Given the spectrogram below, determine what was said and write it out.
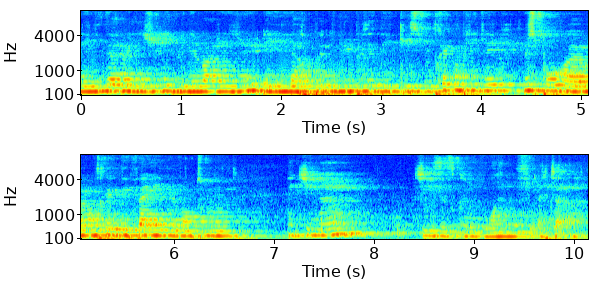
les leaders religieux, ils venaient voir Jésus et ils, leur, ils lui posaient des questions très compliquées juste pour euh, montrer des failles devant tout le monde. And you know, Jesus could have won flat out.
